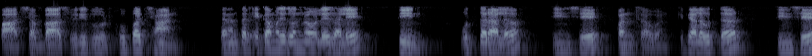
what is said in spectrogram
पाच. शब्बास व्हेरी गुड. खूपच छान. त्यानंतर एकामध्ये दोन मिळवले झाले तीन. उत्तर आलं तीनशे पंचावन्न. किती आलं उत्तर? तीनशे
